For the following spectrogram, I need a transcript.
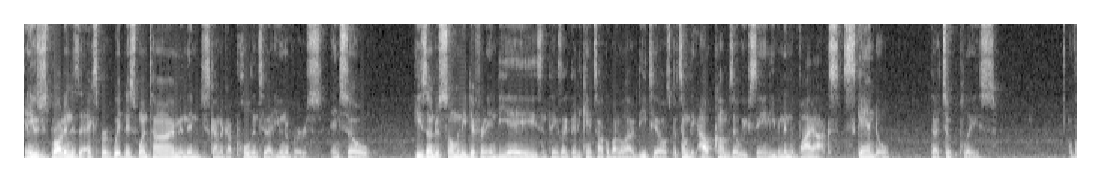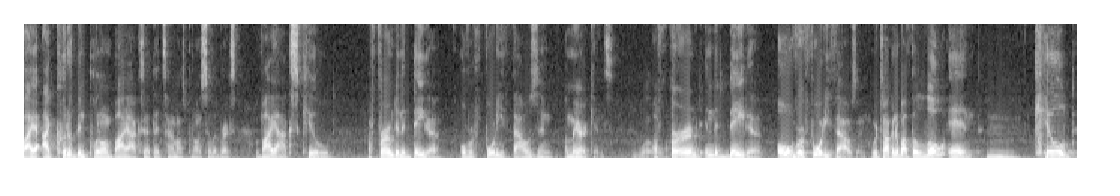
And he was just brought in as an expert witness one time, and then just kind of got pulled into that universe. And so he's under so many different NDAs and things like that. He can't talk about a lot of details, but some of the outcomes that we've seen, even in the Vioxx scandal that took place. Vi- I could have been put on Vioxx at that time. I was put on Celebrex. Vioxx killed, affirmed in the data, over 40,000 Americans. Whoa. affirmed in the data over 40,000. We're talking about the low end. Mm. Killed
